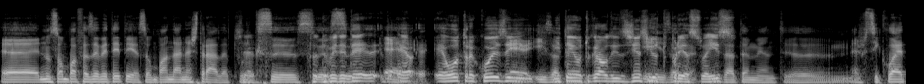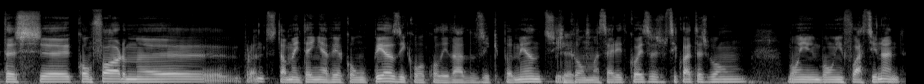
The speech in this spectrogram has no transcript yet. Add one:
uh, não são para fazer BTT, são para andar na estrada. Porque se, se, Portanto, o BTT se, é, é, é, outra coisa é, e, e, tem outro grau de exigência e outro preço, é isso? Exatamente. Uh, as bicicletas, uh, conforme pronto, também tem a ver com o peso e com a qualidade dos equipamentos certo. e com uma série de coisas, as bicicletas vão, vão, vão inflacionando.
